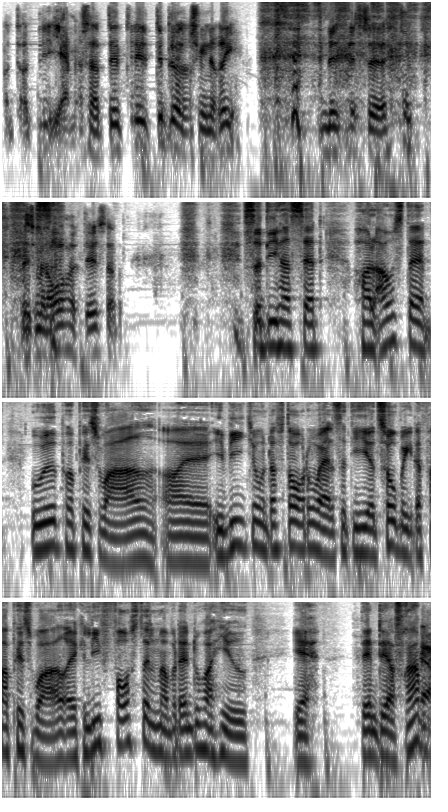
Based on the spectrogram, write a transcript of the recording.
og, og det, jamen, altså, det, det, det blev noget svineri, hvis, hvis, uh, hvis man overholdt det. Så. Så de har sat hold afstand ude på pissoiret, og øh, i videoen, der står du altså de her to meter fra pissoiret, og jeg kan lige forestille mig, hvordan du har hævet, ja, den der frem, ja.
